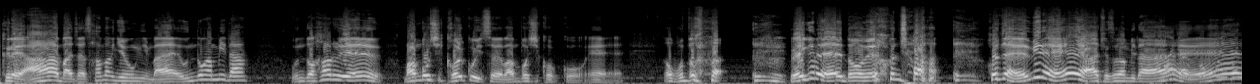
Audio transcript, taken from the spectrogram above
그래, 아, 맞아. 사막 여우님 말, 운동합니다. 운동 하루에 만 번씩 걷고 있어요. 만 번씩 걷고, 예. 어, 모더가, 왜 그래? 너 왜 혼자, 혼자 애미네? 아, 죄송합니다. 예.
